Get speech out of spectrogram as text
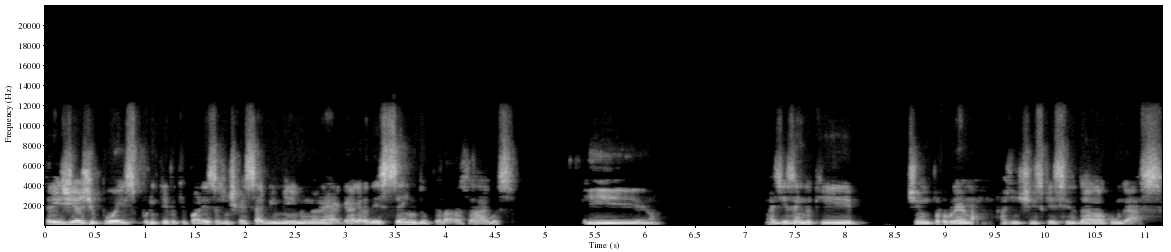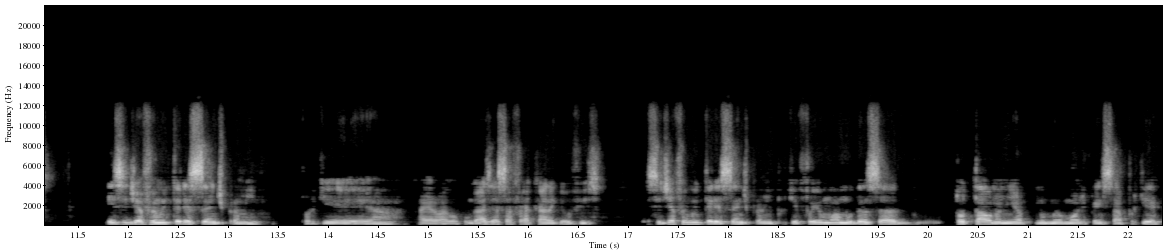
Três dias depois, por incrível que pareça, a gente recebe e-mail no RH agradecendo pelas águas, e mas dizendo que tinha um problema, a gente tinha esquecido da água com gás. Esse dia foi muito interessante para mim, porque era água com gás e essa foi a cara que eu fiz. Esse dia foi muito interessante para mim, porque foi uma mudança total na minha, no meu modo de pensar, porque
